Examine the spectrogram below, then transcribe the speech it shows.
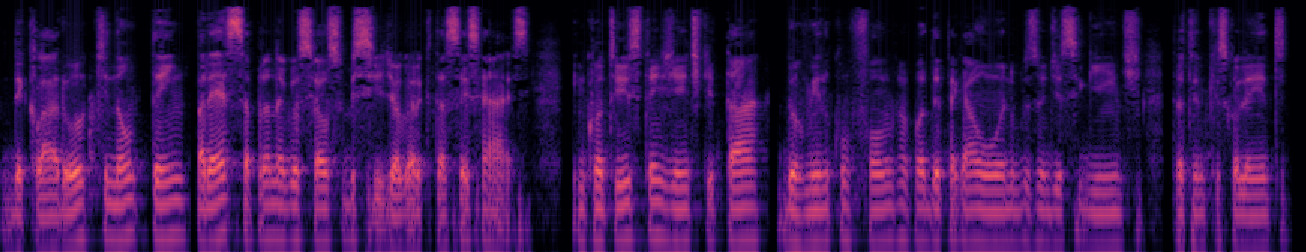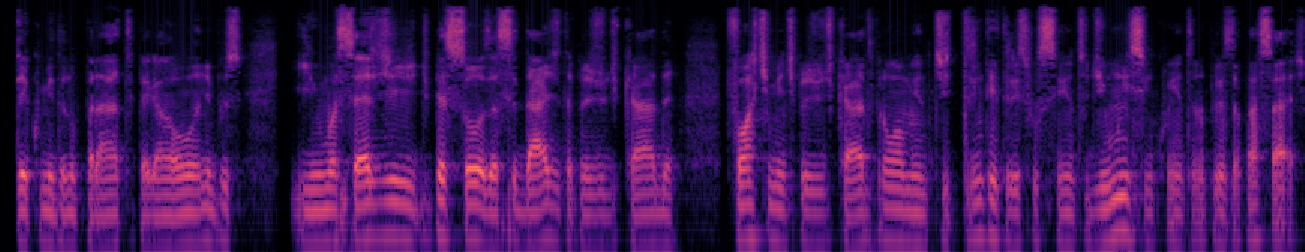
declarou que não tem pressa para negociar o subsídio, agora que está R$ reais. Enquanto isso, tem gente que está dormindo com fome para poder pegar o ônibus no dia seguinte, está tendo que escolher entre ter comida no prato e pegar ônibus, e uma série de, de pessoas, a cidade está prejudicada, fortemente prejudicado por um aumento de 33%, de 1,50 no preço da passagem.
